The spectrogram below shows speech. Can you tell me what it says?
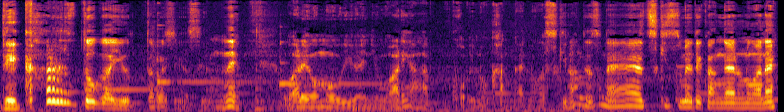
デカルトが言ったらしいですよね。我思うゆえに我あがこういうのを考えるのが好きなんですね。突き詰めて考えるのがね。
